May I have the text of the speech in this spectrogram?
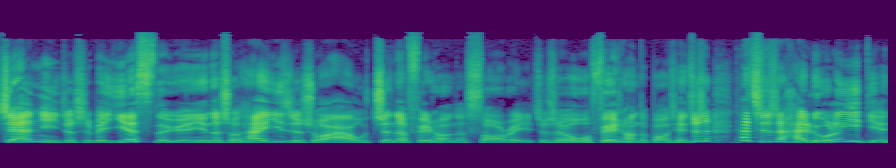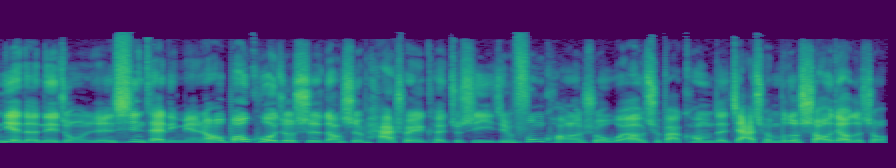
Jenny 就是被噎死的原因的时候，他一直说啊，我真的非常的 sorry，就是我非常的抱歉，就是他其实还留了一点点的那种人性在里面。然后包括就是当时 Patrick 就是已经疯狂了说我要去把 Com 的家全部都烧掉的时候，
